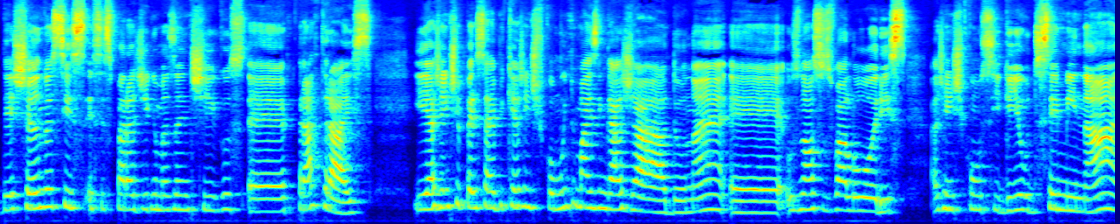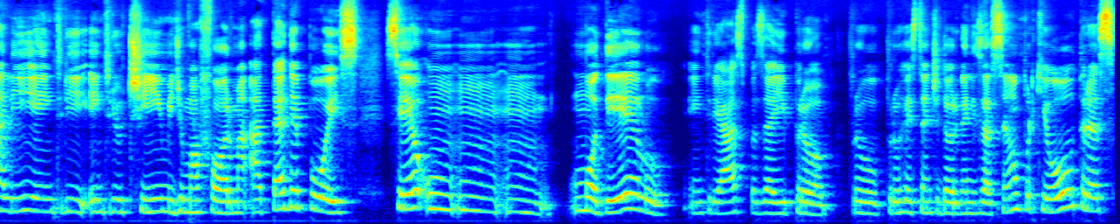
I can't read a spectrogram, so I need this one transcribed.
deixando esses, esses paradigmas antigos é, para trás. e a gente percebe que a gente ficou muito mais engajado, né? É, os nossos valores a gente conseguiu disseminar ali entre, entre o time de uma forma até depois ser um, um, um, um modelo, entre aspas, aí pro, pro, pro restante da organização, porque outras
